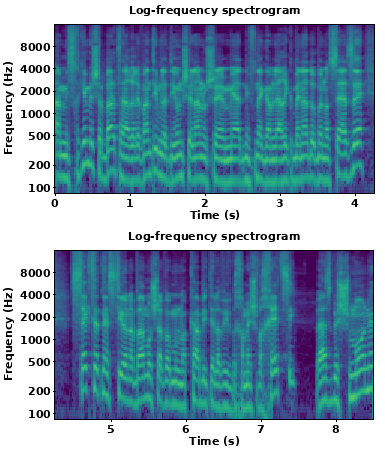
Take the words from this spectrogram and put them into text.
המשחקים בשבת הרלוונטיים לדיון שלנו, שמיד נפנה גם לאריק בנאדו בנושא הזה, סקציית נס ציונה במושבה מול מכבי תל אביב בחמש וחצי, ואז בשמונה,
